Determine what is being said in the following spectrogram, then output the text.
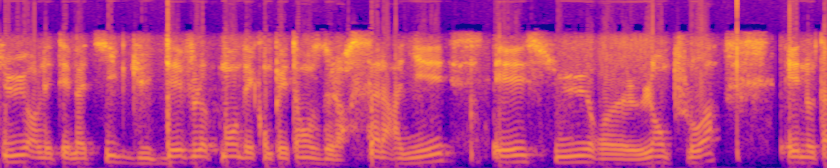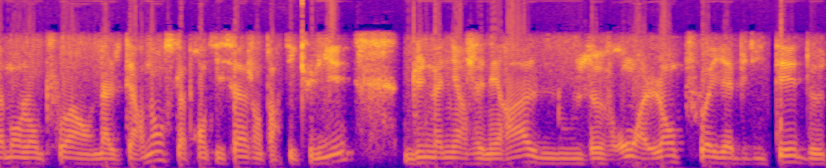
sur les thématiques du développement des compétences de leurs salariés et sur euh, l'emploi et notamment l'emploi en alternance, l'apprentissage en particulier. D'une manière générale, nous œuvrons à l'employabilité de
